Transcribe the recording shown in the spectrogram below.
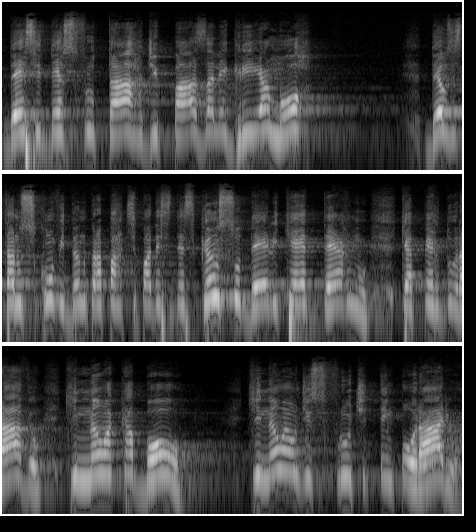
desse desfrutar de paz, alegria e amor. Deus está nos convidando para participar desse descanso dele que é eterno, que é perdurável, que não acabou, que não é um desfrute temporário.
